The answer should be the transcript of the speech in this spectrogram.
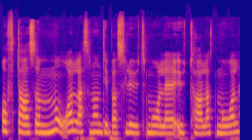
ofta har som mål, alltså någon typ av slutmål eller uttalat mål,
